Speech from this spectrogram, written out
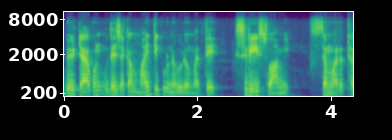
भेटूया आपण उद्याच्या एका माहितीपूर्ण व्हिडिओमध्ये. श्री स्वामी समर्थ.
